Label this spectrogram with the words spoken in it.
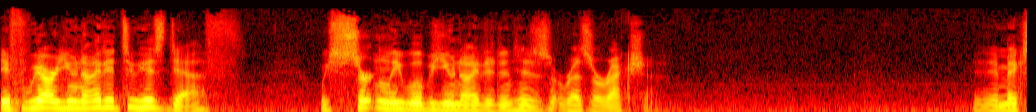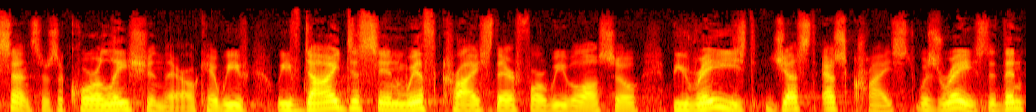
If we are united to his death, we certainly will be united in his resurrection. It makes sense. There's a correlation there. Okay, we've, we've died to sin with Christ, therefore we will also be raised just as Christ was raised. And then,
